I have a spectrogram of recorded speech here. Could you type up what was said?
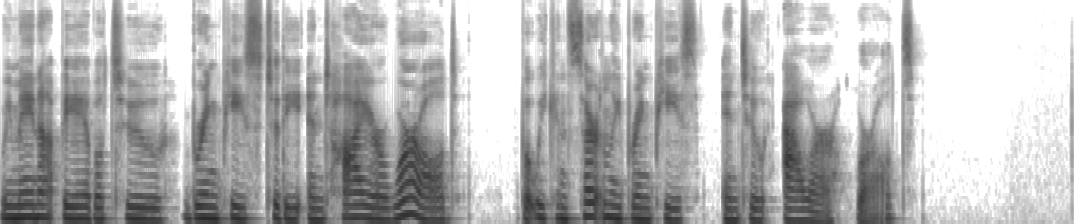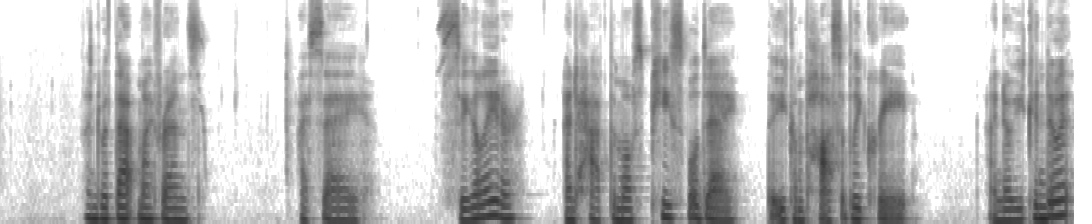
We may not be able to bring peace to the entire world, but we can certainly bring peace into our worlds. And with that, my friends, I say, see you later and have the most peaceful day that you can possibly create. I know you can do it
